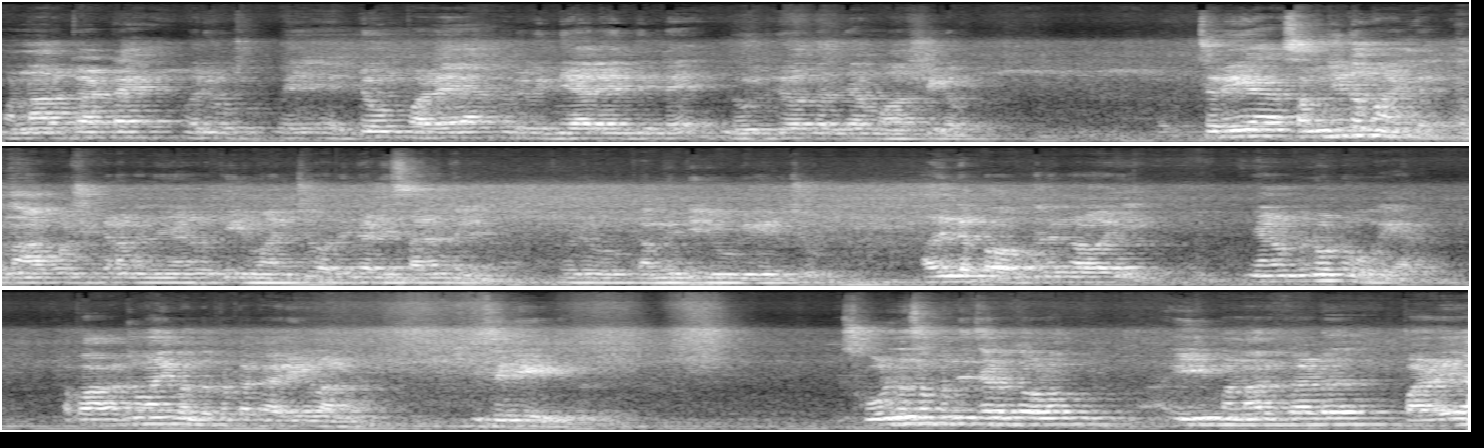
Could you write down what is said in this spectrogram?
മണ്ണാർക്കാട്ടെ ഒരു ഏറ്റവും പഴയ ഒരു വിദ്യാലയത്തിന്റെ നൂറ്റി ഇരുപത്തഞ്ചാം വാർഷികം ചെറിയ സമുചിതമായിട്ട് ഒന്ന് ആഘോഷിക്കണമെന്ന് ഞങ്ങൾ തീരുമാനിച്ചു. അതിന്റെ അടിസ്ഥാനത്തിൽ ഒരു കമ്മിറ്റി രൂപീകരിച്ചു. അതിന്റെ പ്രവർത്തനങ്ങൾ വഴി ഞങ്ങൾ മുന്നോട്ട് പോവുകയാണ്. അപ്പോൾ അതുമായി ബന്ധപ്പെട്ട കാര്യങ്ങളാണ് വിശദീകരിക്കുന്നത്. സ്കൂളിനെ സംബന്ധിച്ചിടത്തോളം ഈ മണ്ണാർക്കാട് പഴയ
